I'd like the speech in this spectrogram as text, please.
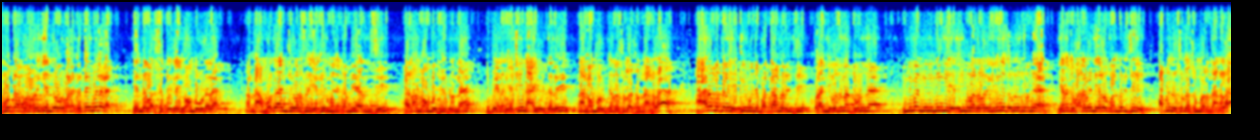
மூத்தா போற வரைக்கும் எந்த ஒரு வணக்கத்தையும் விடல. எந்த வருஷத்திலையும் நோன்பு விடல. நான் முதல் அஞ்சு வருஷம் யக்கீன் கொஞ்சம் கம்மியா இருந்துச்சு. அதனால நோன்பு வச்சுக்கிட்டு இருந்தேன். இப்போ எனக்கு யக்கீன் ஆகிவிட்டது. நான் நோன்பு விட்டேன் ரசூல்லா சொன்னாங்களா? ஆரம்பத்துல யக்கீன் கொஞ்சம் பத்தாம இருந்துச்சு. ஒரு அஞ்சு வருஷம் நான் தொழுதேன். இனிமே நீங்க நீங்க யக்கீன் வர்ற வரைக்கும் நீங்க தொழுதுக்குறங்க எனக்கு வர வேண்டிய அளவுக்கு வந்துருச்சு. அப்படி ரசூல்லா சும்மா இருந்தாங்களா?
